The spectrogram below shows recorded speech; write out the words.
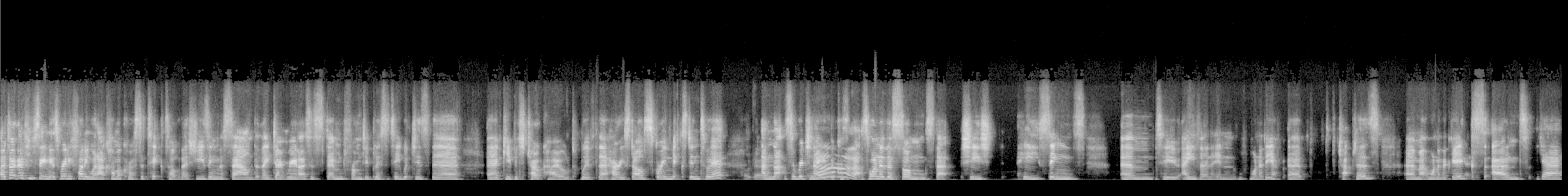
I don't know if you've seen. It's really funny when I come across a TikTok that's using the sound that they don't realize has stemmed from Duplicity, which is the uh, Cupid's chokehold with the Harry Styles scream mixed into it, Okay. and that's originated because Ah. that's one of the songs that she's he sings um, to Avon in one of the uh, chapters. Um, at one of the gigs, and yeah,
